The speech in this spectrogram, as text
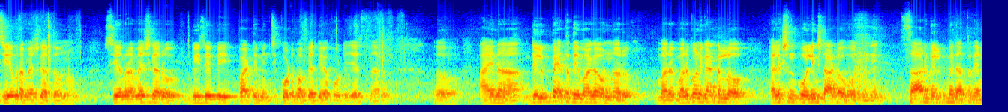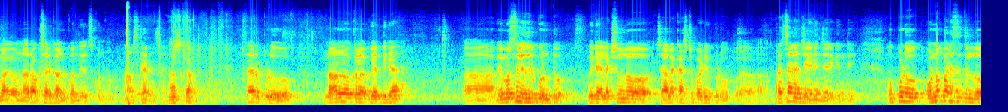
సీఎం రమేష్ గారితో ఉన్నాం. సీఎం రమేష్ గారు బీజేపీ పార్టీ నుంచి కూటమి అభ్యర్థిగా పోటీ చేస్తున్నారు. సో ఆయన గెలుపుపై ఎంత ధీమాగా ఉన్నారు? మరి మరికొన్ని గంటల్లో ఎలక్షన్ పోలింగ్ స్టార్ట్ అవబోతుంది. సార్ గెలుపు మీద ఎంత ధీమాగా ఉన్నారో ఒకసారి కనుక్కొని తెలుసుకుందాం. నమస్కారం సార్. నమస్కారం. సార్ ఇప్పుడు నాన్ లోకల్ అభ్యర్థిగా విమర్శలు ఎదుర్కొంటూ మీరు ఎలక్షన్లో చాలా కష్టపడి ఇప్పుడు ప్రచారం చేయడం జరిగింది. ఇప్పుడు ఉన్న పరిస్థితుల్లో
